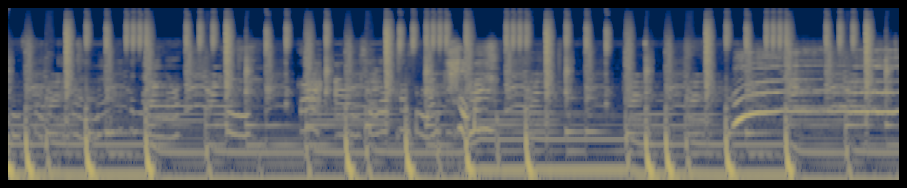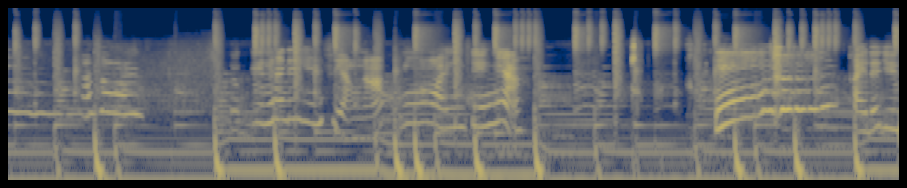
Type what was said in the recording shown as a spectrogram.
คือสดอร่อยมากไม่เป็นไรเนาะคือก็เอาเชื้อโรคเข้าสู่ร่างกายบ้างอร่อยเดี๋ยวกินให้ได้ยินเสียงนะอร่อยจริงๆเนี่ยใครได้ยิน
